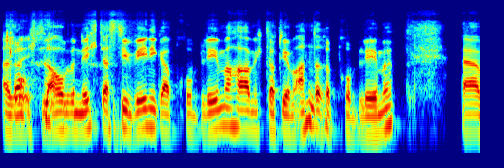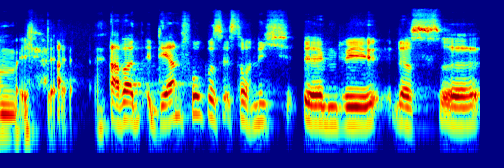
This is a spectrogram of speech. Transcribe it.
Also klar. ich glaube nicht, dass die weniger Probleme haben. Ich glaube, die haben andere Probleme. Ähm, ich, äh, Aber deren Fokus ist doch nicht irgendwie das, äh,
